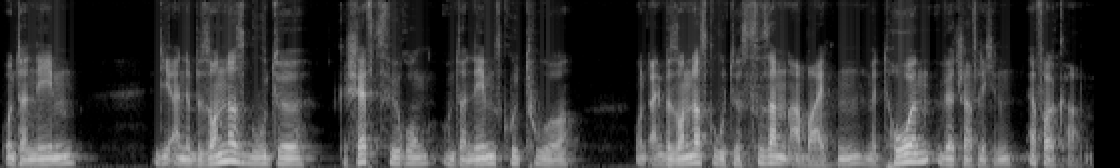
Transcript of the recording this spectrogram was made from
Unternehmen, die eine besonders gute Geschäftsführung, Unternehmenskultur und ein besonders gutes Zusammenarbeiten mit hohem wirtschaftlichen Erfolg haben.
